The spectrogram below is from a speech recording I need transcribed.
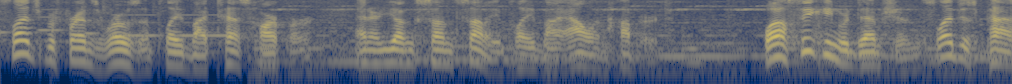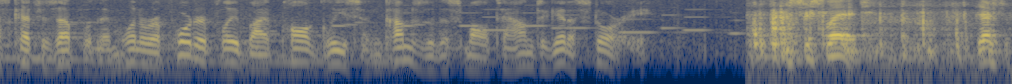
Sledge befriends Rosa, played by Tess Harper, and her young son Sonny, played by Allan Hubbard. While seeking redemption, Sledge's past catches up with him when a reporter played by Paul Gleason comes to the small town to get a story. Mr. Sledge. Yes, sir.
